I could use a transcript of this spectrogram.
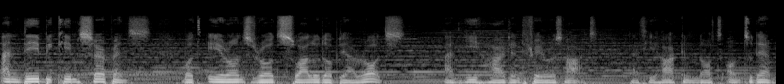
and they became serpents but Aaron's rod swallowed up their rods, and he hardened Pharaoh's heart, that he hearkened not unto them,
